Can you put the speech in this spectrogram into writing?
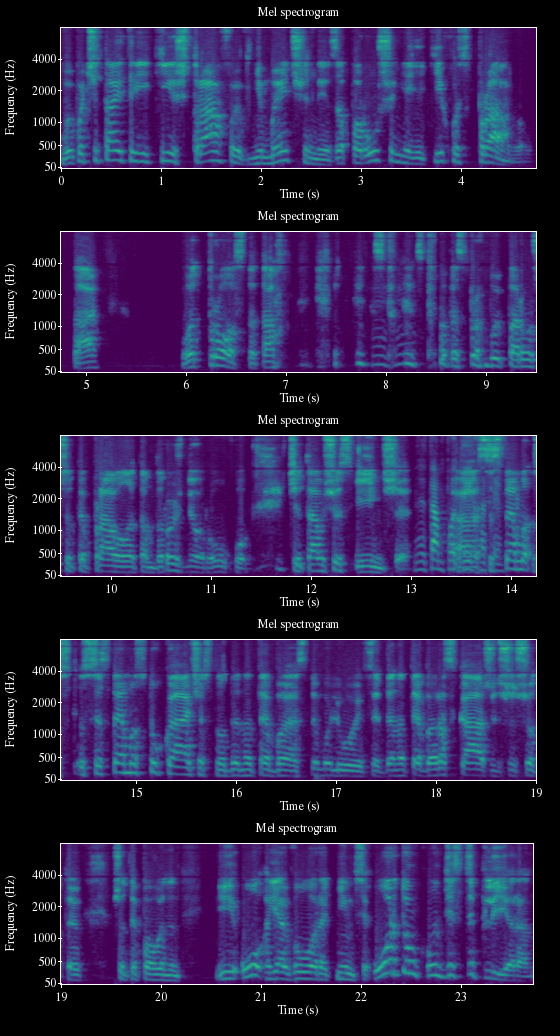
ви почитайте, які штрафи в Німеччині за порушення якихось правил. Так? От просто там Мгм. спробуй, порушити правила там дорожнього руху чи там щось інше. Не там подихати. Система система стукачества, де на тебе стимулюється, де на тебе розкажуть, що, що ти що ти повинен. І о, як говорять німці, Ordnung und Disziplin.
